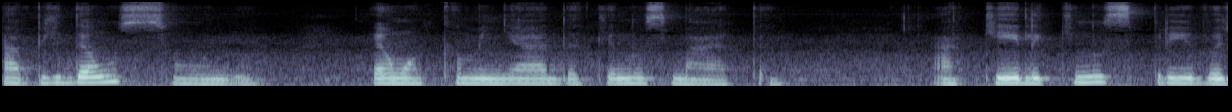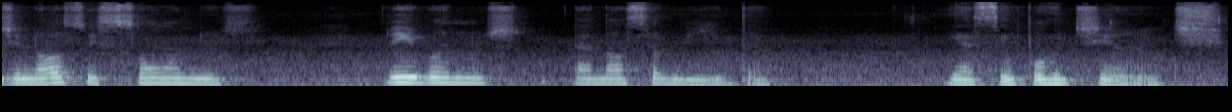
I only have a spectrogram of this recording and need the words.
A vida é um sonho, é uma caminhada que nos mata. Aquele que nos priva de nossos sonhos, priva-nos da nossa vida. E assim por diante.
